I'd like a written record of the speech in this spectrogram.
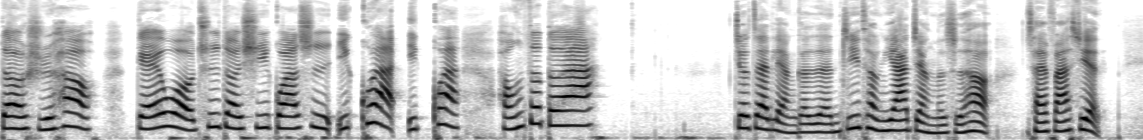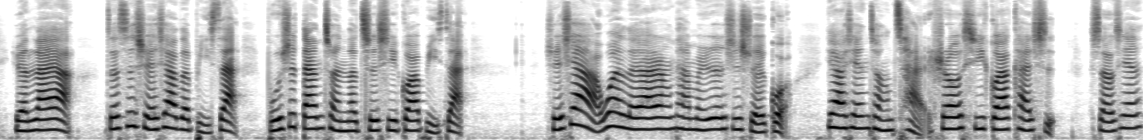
的时候，给我吃的西瓜是一块一块红色的啊。”就在两个人鸡同鸭讲的时候，才发现，原来啊，这次学校的比赛不是单纯的吃西瓜比赛。学校啊为了要让他们认识水果，要先从采收西瓜开始。首先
